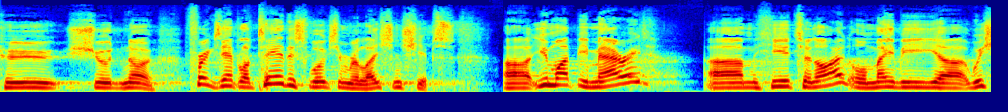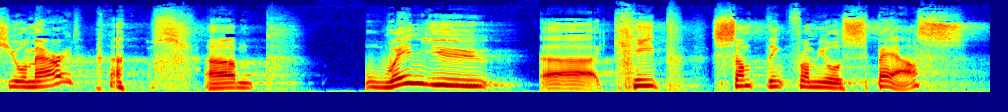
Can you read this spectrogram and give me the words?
who should know. For example, I'll tell you this works in relationships. Uh, you might be married um, here tonight, or maybe uh, wish you were married. um, when you uh, keep something from your spouse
